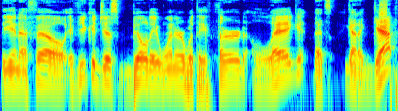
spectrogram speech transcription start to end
the NFL, if you could just build a winner with a third leg that's got a gap,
